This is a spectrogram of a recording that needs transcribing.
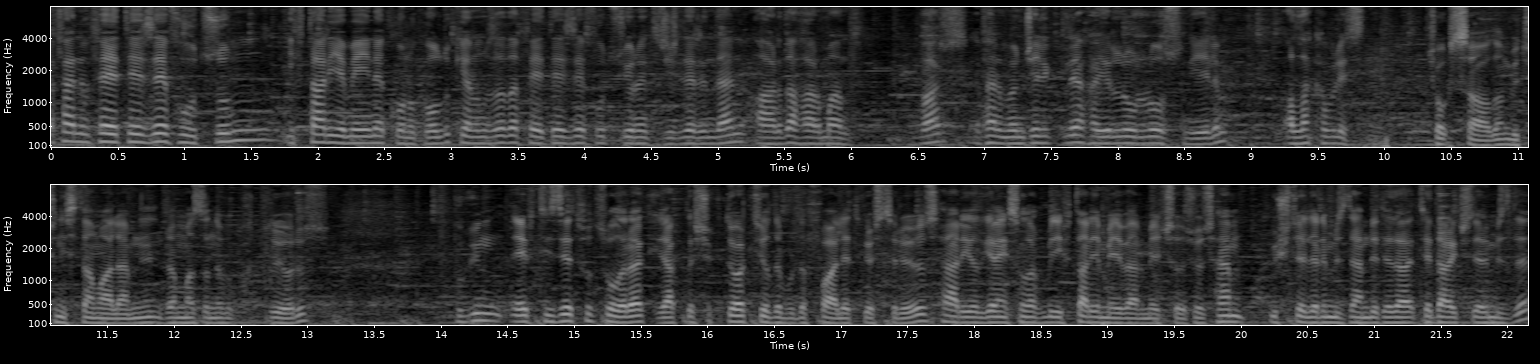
Efendim FTZ Foods'un iftar yemeğine konuk olduk. Yanımızda da FTZ Foods yöneticilerinden Arda Harman var. Efendim öncelikle hayırlı uğurlu olsun diyelim. Allah kabul etsin. Çok sağ olun. Bütün İslam aleminin Ramazan'ı kutluyoruz. Bugün FTZ Foods olarak yaklaşık 4 yıldır burada faaliyet gösteriyoruz. Her yıl geleneksel olarak bir iftar yemeği vermeye çalışıyoruz. Hem müşterilerimizle hem de teda- tedarikçilerimizle.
